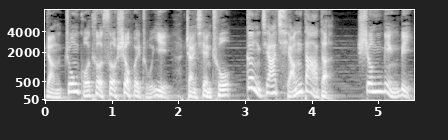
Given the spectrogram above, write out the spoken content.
让中国特色社会主义展现出更加强大的生命力。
